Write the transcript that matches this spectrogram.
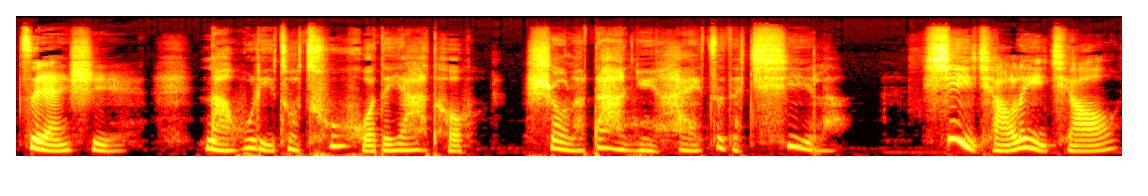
自然是那屋里做粗活的丫头受了大女孩子的气了。细瞧了一瞧，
